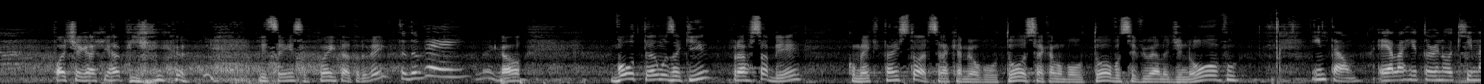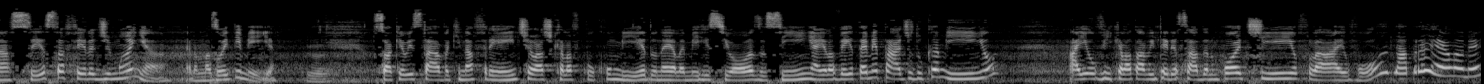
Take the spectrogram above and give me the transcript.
Pode chegar aqui rapidinho. Licença, como é que tá? Tudo bem? Tudo bem. Legal. Voltamos aqui para saber como é que tá a história. Será que a Mel voltou? Será que ela não voltou? Você viu ela de novo? Então, ela retornou aqui na sexta-feira de manhã, era umas oito e meia. É. Só que eu estava aqui na frente, eu acho que ela ficou com medo, né? Ela é meio receosa, assim. Aí ela veio até metade do caminho. Aí eu vi que ela estava interessada no potinho. Eu falei, ah, eu vou dar para ela, né?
